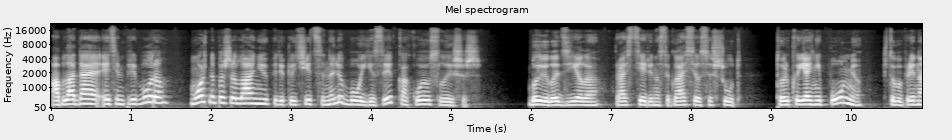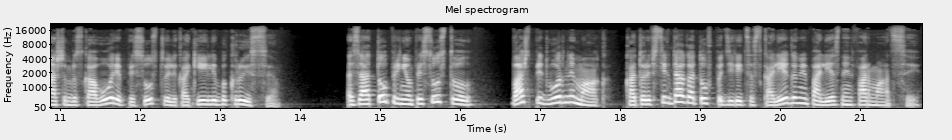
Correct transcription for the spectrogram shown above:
Обладая этим прибором, можно по желанию переключиться на любой язык, какой услышишь. Было дело, растерянно согласился шут. Только я не помню, чтобы при нашем разговоре присутствовали какие-либо крысы. Зато при нем присутствовал ваш придворный маг, который всегда готов поделиться с коллегами полезной информацией.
